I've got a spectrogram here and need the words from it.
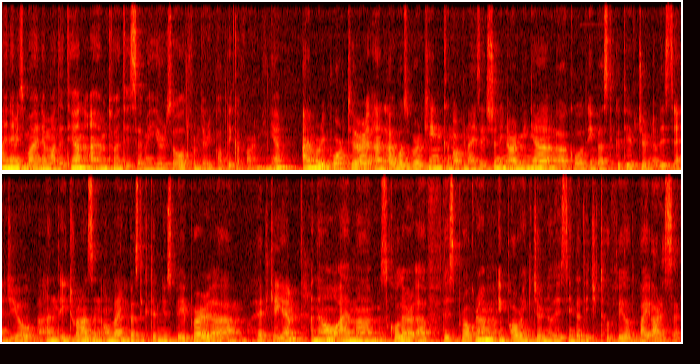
My name is Mayne Madetyan. I am 27 years old from the Republic of Armenia. I'm a reporter and I was working in an organization in Armenia uh, called Investigative Journalists NGO and it runs an online investigative newspaper, um, Hetq.am. And now I'm a scholar of this program, Empowering Journalists in the Digital Field by RSF.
